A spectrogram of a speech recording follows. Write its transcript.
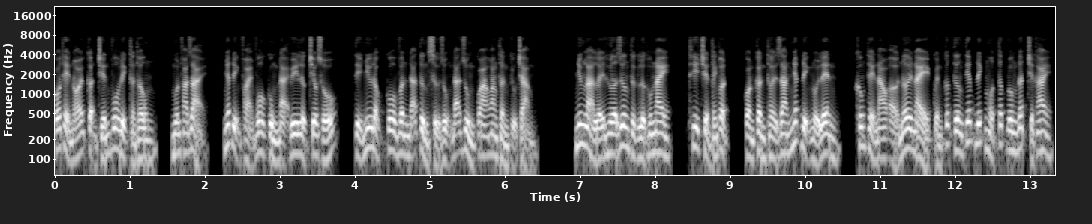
có thể nói cận chiến vô địch thần thông muốn phá giải nhất định phải vô cùng đại uy lực chiêu số tỷ như độc cô vân đã từng sử dụng đã dùng qua hoang thần cựu trạm nhưng là lấy hứa dương thực lực hôm nay thi triển thánh thuật còn cần thời gian nhất định nổi lên không thể nào ở nơi này quyền cước tương tiếp đích một tấc vương đất triển khai.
